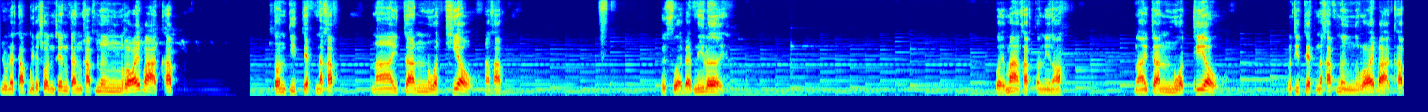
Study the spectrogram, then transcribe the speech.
อยู่ในตับวีรชนเช่นกันครับหนึ่งร้อยบาทครับ ต้นที่เจ็ดนะครับ นายจันหนวดเขี้ยวนะครับ สวยๆแบบนี้เลย สวยมากครับต้นนี้เนาะนายจันหนวดเขี้ยว ต้นที่เจ็ดนะครับหนึ่งร้อยบาทครับ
